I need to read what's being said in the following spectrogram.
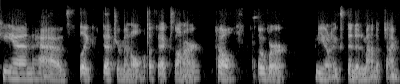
can have like detrimental effects on our health over, you know, an extended amount of time.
